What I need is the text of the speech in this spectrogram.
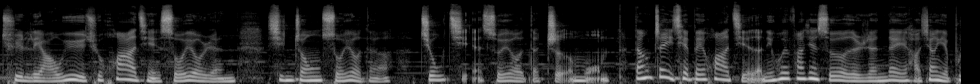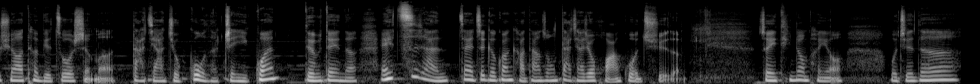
去疗愈、去化解所有人心中所有的纠结、所有的折磨。当这一切被化解了，你会发现所有的人类好像也不需要特别做什么，大家就过了这一关，对不对呢？诶，自然在这个关卡当中，大家就滑过去了。所以，听众朋友，我觉得。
